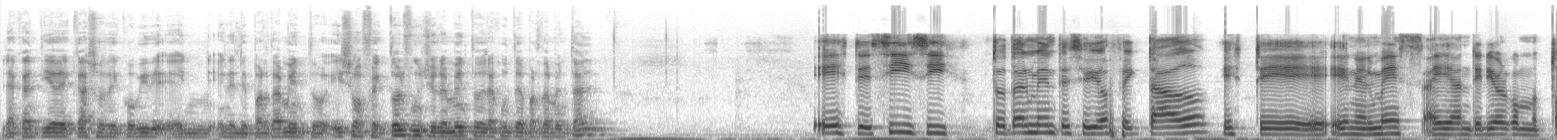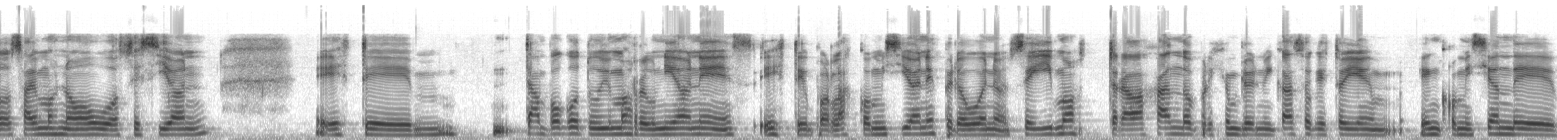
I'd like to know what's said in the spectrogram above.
la cantidad de casos de COVID en, en el departamento. ¿Eso afectó el funcionamiento de la Junta Departamental? Este, sí, sí, totalmente se vio afectado. Este, en el mes eh, anterior, como todos sabemos, no hubo sesión. Este, tampoco tuvimos reuniones este, por las comisiones, pero bueno, seguimos trabajando, por ejemplo, en mi caso que estoy en, en comisión de,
